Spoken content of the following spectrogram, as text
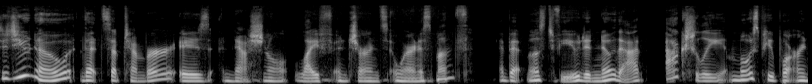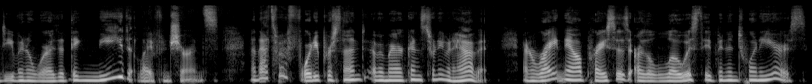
Did you know that September is National Life Insurance Awareness Month? I bet most of you didn't know that. Actually, most people aren't even aware that they need life insurance. And that's why 40% of Americans don't even have it. And right now, prices are the lowest they've been in 20 years.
